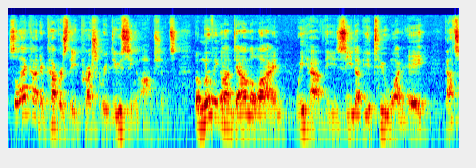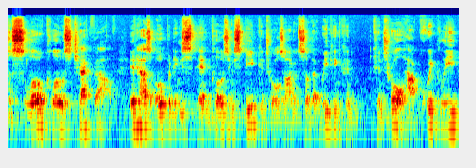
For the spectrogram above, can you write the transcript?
So that kind of covers the pressure reducing options. But moving on down the line, we have the ZW218. That's a slow close check valve. It has opening and closing speed controls on it so that we can con control how quickly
